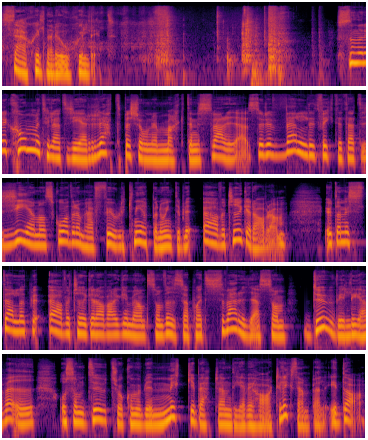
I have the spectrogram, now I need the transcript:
Särskilt när det är oskyldigt. Så när det kommer till att ge rätt personer makten i Sverige så är det väldigt viktigt att genomskåda de här fulknepen och inte bli övertygad av dem. Utan istället bli övertygad av argument som visar på ett Sverige som du vill leva i och som du tror kommer bli mycket bättre än det vi har till exempel idag.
